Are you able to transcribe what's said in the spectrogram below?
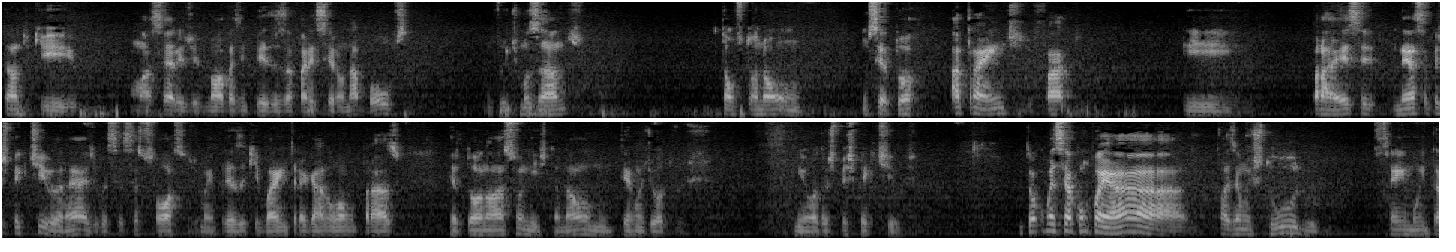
tanto que uma série de novas empresas apareceram na bolsa nos últimos anos, então se tornou um, um setor atraente de fato. E para esse nessa perspectiva, né, de você ser sócio de uma empresa que vai entregar no longo prazo retorno ao acionista, não em termos de outros, em outras perspectivas. Então comecei a acompanhar, fazer um estudo, sem muita.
